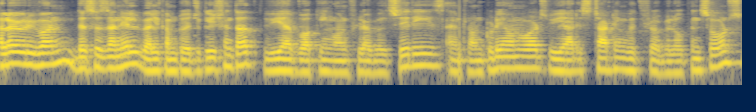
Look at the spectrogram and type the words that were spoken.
Hello everyone, this is Anil. Welcome to Education Tatva. We are working on Flowable series and from today onwards we are starting with Flowable open source.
